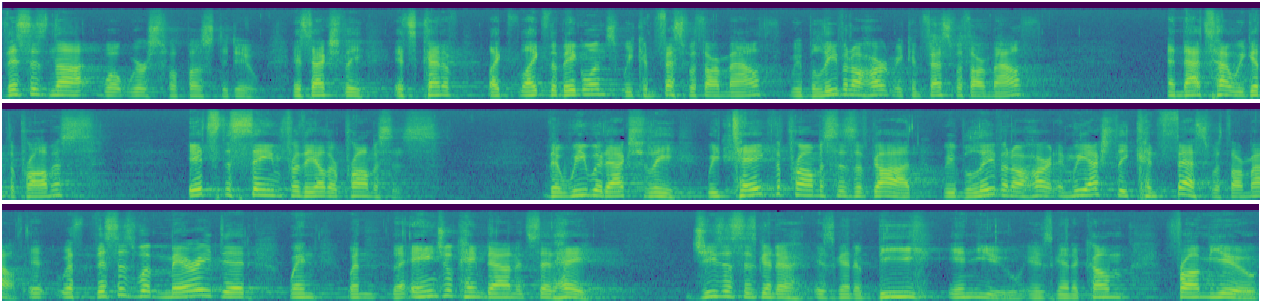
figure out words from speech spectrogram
this is not what we're supposed to do. It's actually, it's kind of like, like the big ones. We confess with our mouth. We believe in our heart. We confess with our mouth. And that's how we get the promise. It's the same for the other promises. That we would actually, we take the promises of God, we believe in our heart, and we actually confess with our mouth. It, with, this is what Mary did when, when the angel came down and said, Hey, Jesus is going to is gonna be in you, is going to come from you.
